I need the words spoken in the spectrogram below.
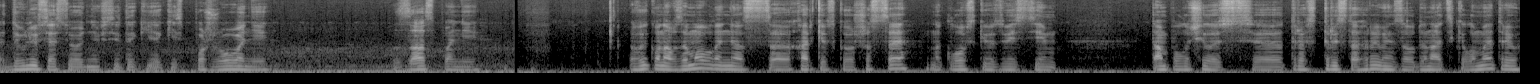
Е, Дивлюся сьогодні всі такі якісь пожовані, заспані. Виконав замовлення з Харківського шосе на Кловський узвіз 7. Там вийшло 300 гривень за 11 кілометрів.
